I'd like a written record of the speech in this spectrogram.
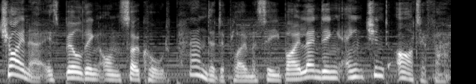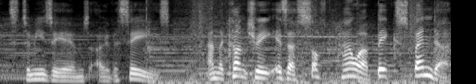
China is building on so called panda diplomacy by lending ancient artifacts to museums overseas. And the country is a soft power big spender,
